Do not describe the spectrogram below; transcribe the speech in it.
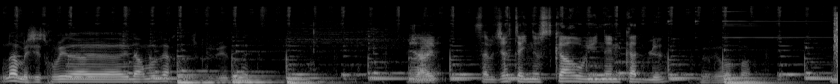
Non, mais j'ai trouvé une, euh, une arme verte, du coup je lui ai donné. J'arrive. Ça veut dire que t'as une Oscar ou une M4 bleue. Vraiment pas. Mais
